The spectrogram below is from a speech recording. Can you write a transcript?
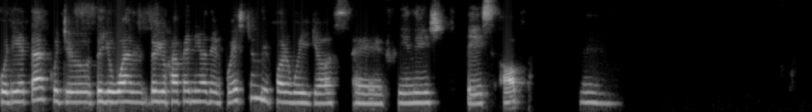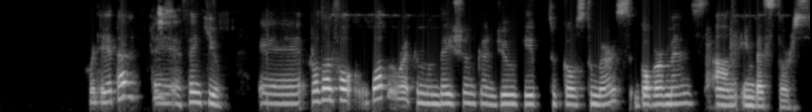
Julieta, could you do you want do you have any other question before we just uh, finish this up? Julieta, uh, thank you. Uh, Rodolfo, what recommendation can you give to customers, governments, and investors?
